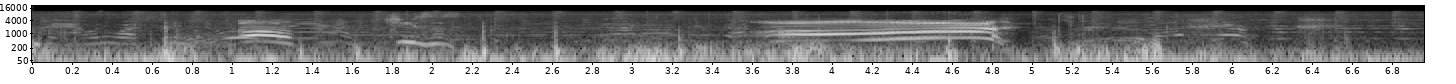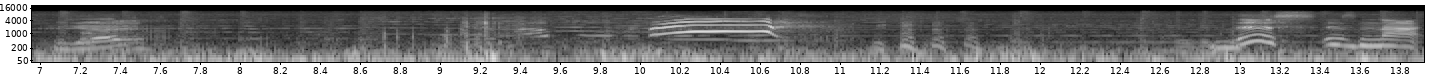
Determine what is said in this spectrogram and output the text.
Okay, I wanna watch this. Oh, Jesus. Oh! That's. Ah! You got it? This is not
